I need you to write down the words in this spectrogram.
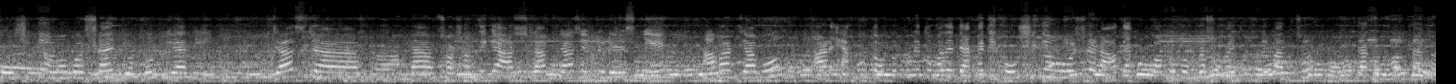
কৌশিকী অমাবস্যায় যোগ্য ক্রিয়া দিই জাস্ট আমরা শ্মশান থেকে আসলাম জাস্ট একটু রেস্ট নিয়ে আবার যাব। আর এখন ততক্ষণে তোমাদের দেখাচ্ছি কৌশিকী অমাবস্যা রাত এখন কত, তোমরা সবাই বুঝতে পারছ। দেখো, ঢল দেখা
